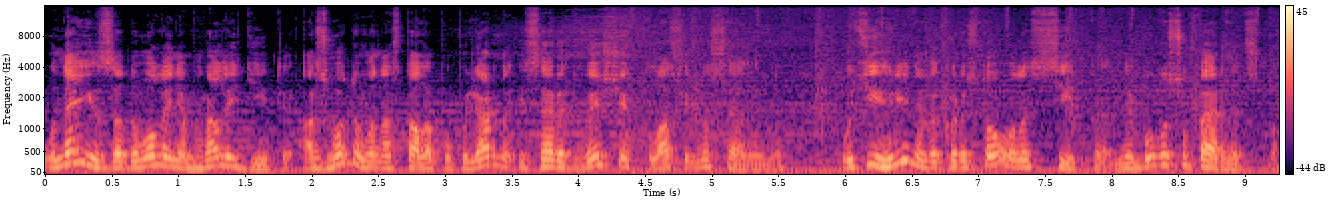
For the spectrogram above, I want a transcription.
У неї з задоволенням грали діти, а згодом вона стала популярна і серед вищих класів населення. У цій грі не використовувалась сітка, не було суперництва.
